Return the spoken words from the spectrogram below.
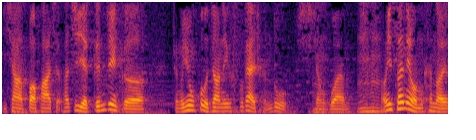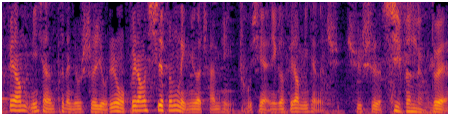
一下子爆发起来。它其实也跟这个。整个用户的这样的一个覆盖程度相关。然后一三年我们看到非常明显的特点，就是有这种非常细分领域的产品出现，一个非常明显的趋趋势。细分领域。对，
